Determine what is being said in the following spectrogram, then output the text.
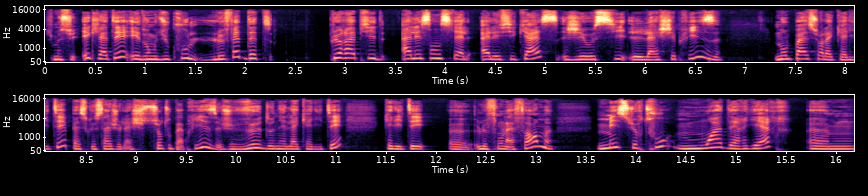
Je me suis éclatée. Et donc du coup, le fait d'être plus rapide, à l'essentiel, à l'efficace. J'ai aussi lâché prise, non pas sur la qualité, parce que ça, je lâche surtout pas prise. Je veux donner la qualité. Qualité, euh, le fond, la forme. Mais surtout, moi, derrière, euh,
